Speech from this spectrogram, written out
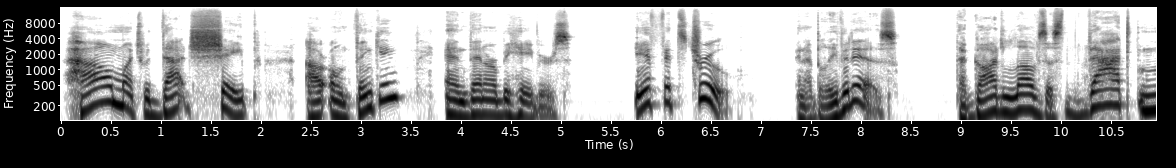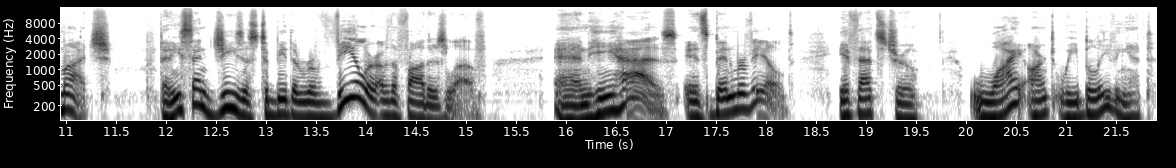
how much would that shape our own thinking and then our behaviors? If it's true, and I believe it is, that God loves us that much that he sent Jesus to be the revealer of the Father's love, and he has, it's been revealed. If that's true, why aren't we believing it?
